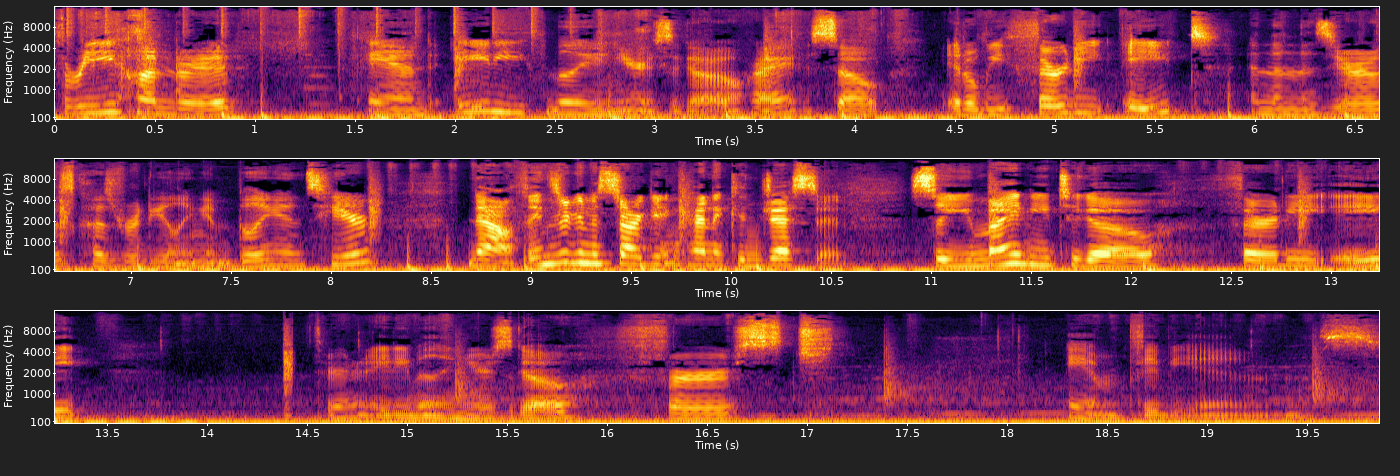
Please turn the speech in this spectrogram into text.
380 million years ago, right? So it'll be 38 and then the zeros because we're dealing in billions here. Now things are gonna start getting kind of congested. So you might need to go 38, 380 million years ago, first amphibians.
